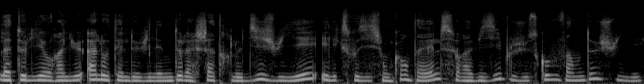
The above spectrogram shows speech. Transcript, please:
L'atelier aura lieu à l'hôtel de Vilaine de la Châtre le 10 juillet et l'exposition quant à elle sera visible jusqu'au 22 juillet.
